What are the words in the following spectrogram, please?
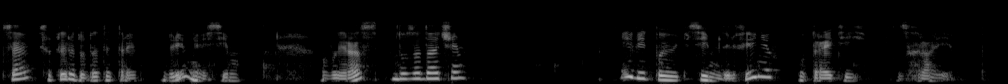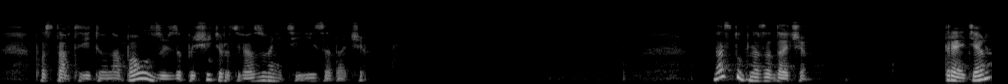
Це 4 додати 3. Дорівнює 7. Вираз до задачі. І відповідь 7 дельфінів у третій зграї. Поставте відео на паузу і запишіть розв'язування цієї задачі. Наступна задача. Третя.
